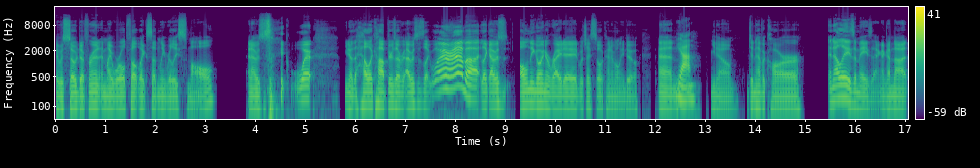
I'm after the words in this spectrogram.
it was so different and my world felt like suddenly really small and I was just like where you know the helicopters every I was just like where am I like I was only going to Rite Aid which I still kind of only do and yeah you know, didn't have a car. And LA is amazing. Like I'm not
